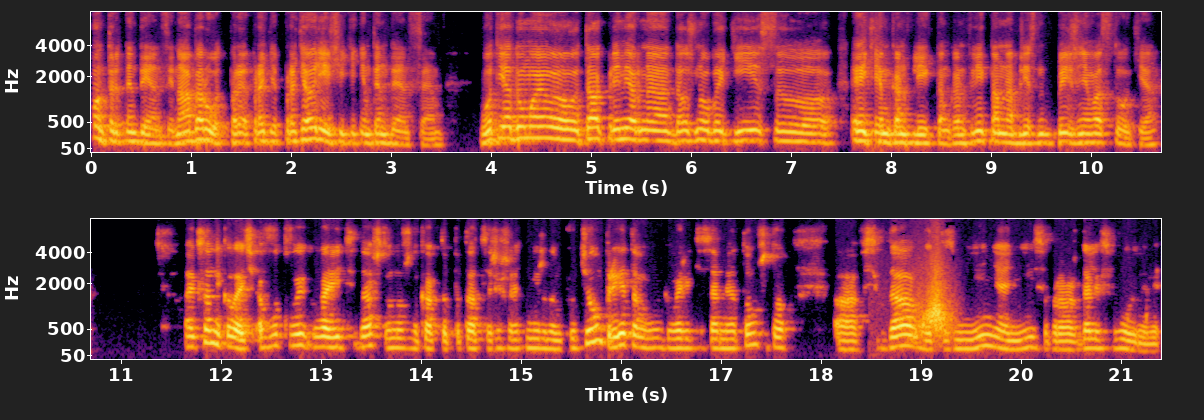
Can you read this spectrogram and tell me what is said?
контртенденции, наоборот, противоречить этим тенденциям. Вот я думаю, так примерно должно быть и с этим конфликтом, конфликтом на Ближнем Востоке. Александр Николаевич, а вот вы говорите, да, что нужно как-то пытаться решать мирным путем, при этом вы говорите сами о том, что а, всегда вот изменения, они сопровождались войнами.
